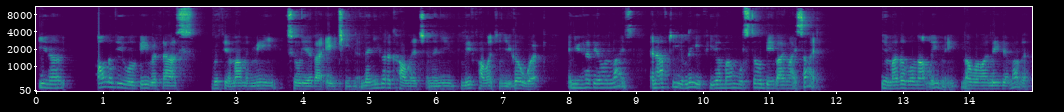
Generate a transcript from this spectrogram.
you know, all of you will be with us, with your mom and me, till you're about 18. And then you go to college, and then you leave college and you go work, and you have your own lives. And after you leave, your mom will still be by my side. Your mother will not leave me, nor will I leave your mother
